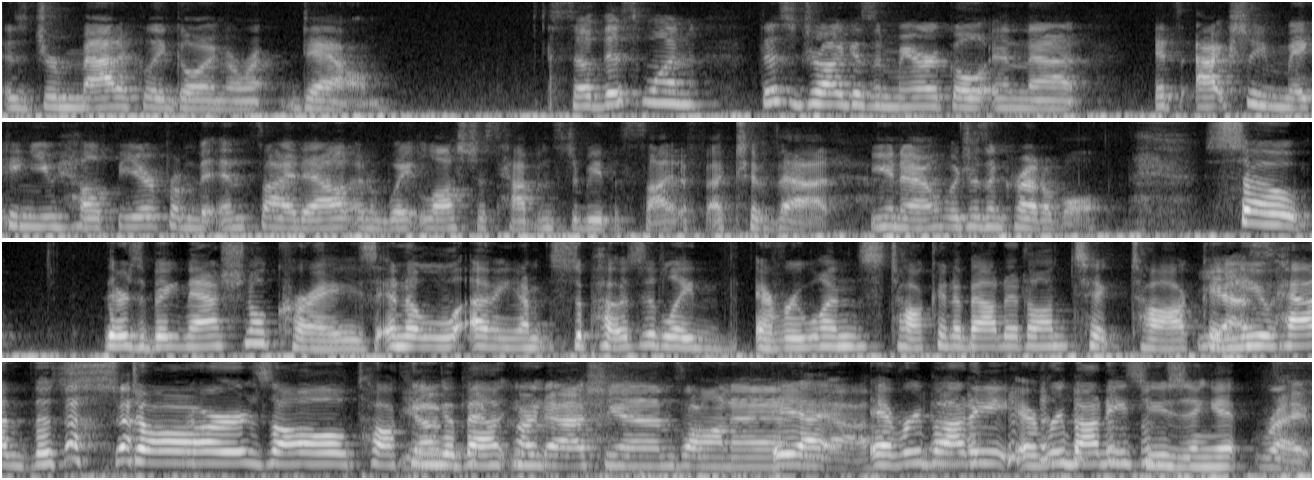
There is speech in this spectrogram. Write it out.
is dramatically going down. So this one, this drug is a miracle in that it's actually making you healthier from the inside out, and weight loss just happens to be the side effect of that, you know, which is incredible. So there's a big national craze, and a I mean, um, supposedly everyone's talking about it on TikTok, Yes. and you have the stars all talking Yeah, about Kim you- Kardashian's on it. yeah, everybody everybody's using it Right.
